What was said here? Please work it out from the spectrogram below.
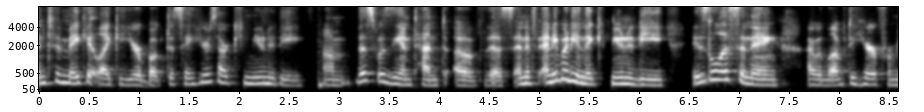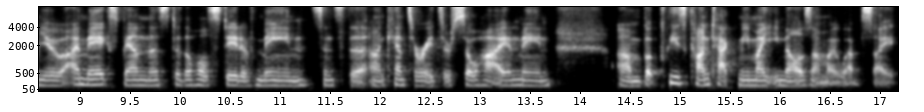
and to make it like a yearbook to say here's our community. Um, this was the intent of this. And if anybody in the community is listening i would love to hear from you. I may expand this to the whole state of maine since the uh, cancer rates are so high in maine. Um, but please contact me. My email is on my website.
